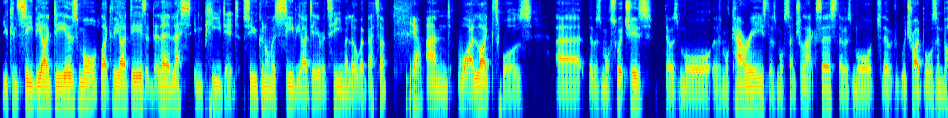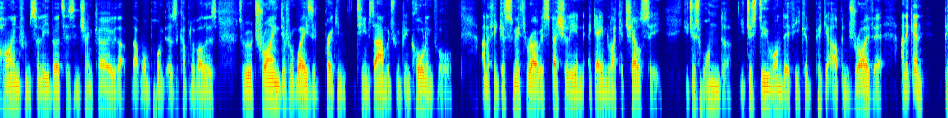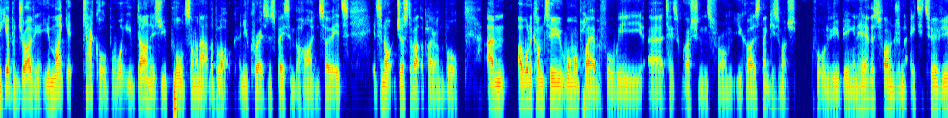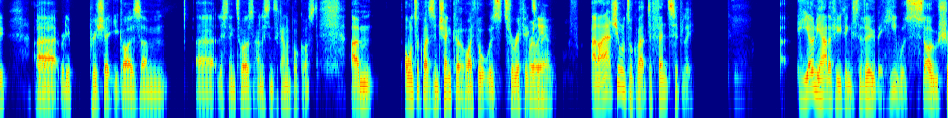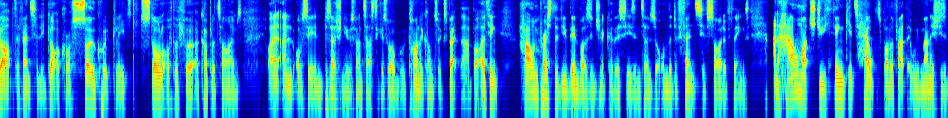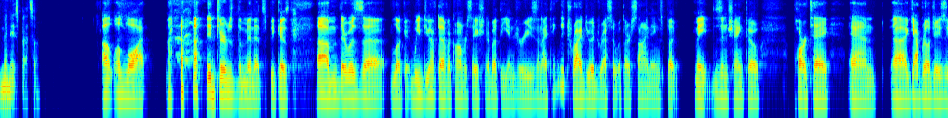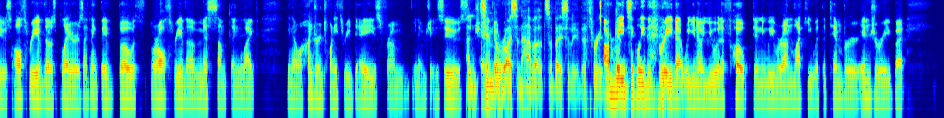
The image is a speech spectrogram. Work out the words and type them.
you can see the ideas more. Like the ideas they're less impeded, so you can almost see the idea of a team a little bit better. Yeah. And what I liked was uh, there was more switches, there was more there was more carries, there was more central access, there was more. There, we tried balls in behind from Saliba to Zinchenko. That that one point, there was a couple of others. So we were trying different ways of breaking teams down, which we've been calling for. And I think a Smith Rowe, especially in a game like a Chelsea, you just wonder, you just do wonder if he could pick it up and drive it. And again, picking up and driving it, you might get tackled, but what you've done is you pulled someone out of the block and you've created some space in behind. So it's it's not just about the player on the ball. Um, I want to come to one more player before we uh, take some questions from you guys. Thank you so much for all of you being in here. There's 582 of you. Oh, wow. Uh, really appreciate you guys um, uh, listening to us and listening to Cannon Podcast. Um, I want to talk about Zinchenko, who I thought was terrific. today Brilliant. and I actually want to talk about defensively. He only had a few things to do, but he was so sharp defensively. Got across so quickly, stole it off the foot a couple of times, and, and obviously in possession he was fantastic as well. But we kind of come to expect that. But I think how impressed have you been by Zinchenko this season in terms of on the defensive side of things, and how much do you think it's helped by the fact that we've managed his minutes better? a, a lot in terms of the minutes because um, there was a look. We do have to have a conversation about the injuries, and I think we tried to address it with our signings. But mate, Zinchenko, Partey, and uh, Gabriel Jesus, all three of those players, I think they've both or all three of them have missed something like you know 123 days from you know Jesus And Zinchenko Timber, Rice, and Havertz are basically the three. are basically the three that we, you know you would have hoped, and we were unlucky with the Timber injury. But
